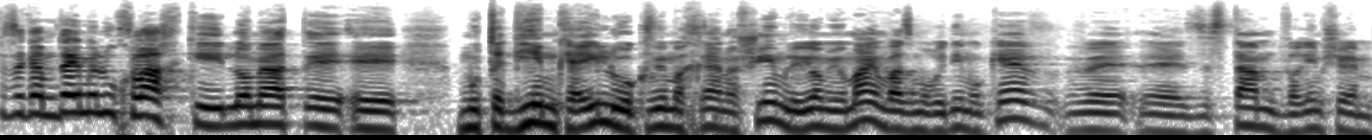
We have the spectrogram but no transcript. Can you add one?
וזה גם די מלוכלך, כי לא מעט אה, אה, מותגים כאילו עוקבים אחרי אנשים ליום-יומיים, ואז מורידים עוקב, וזה סתם דברים שהם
